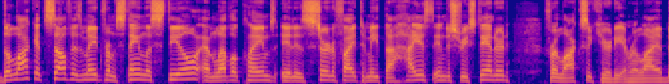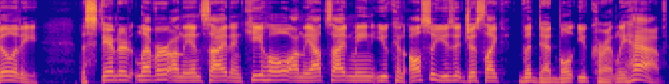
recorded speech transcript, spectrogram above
The lock itself is made from stainless steel, and Level claims it is certified to meet the highest industry standard for lock security and reliability. The standard lever on the inside and keyhole on the outside mean you can also use it just like the deadbolt you currently have.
